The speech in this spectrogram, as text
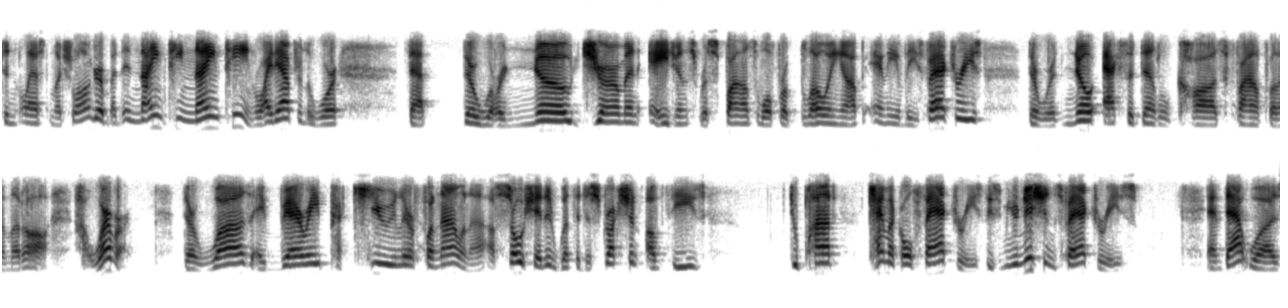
didn't last much longer, but in 1919, right after the war, that there were no German agents responsible for blowing up any of these factories. There were no accidental cause found for them at all. However, there was a very peculiar phenomena associated with the destruction of these DuPont chemical factories, these munitions factories, and that was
